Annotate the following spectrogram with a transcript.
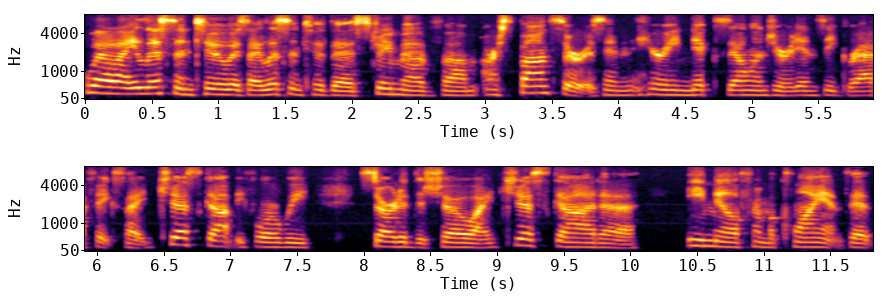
Well, I listened to as I listened to the stream of um, our sponsors and hearing Nick Zelinger at NZ Graphics. I just got before we started the show. I just got a email from a client that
